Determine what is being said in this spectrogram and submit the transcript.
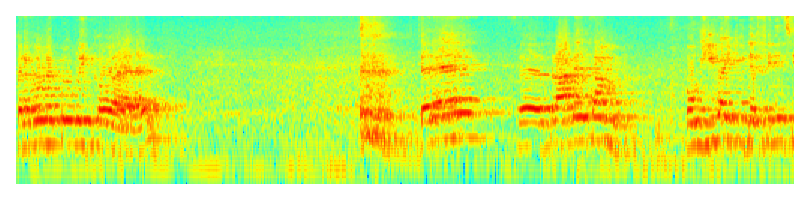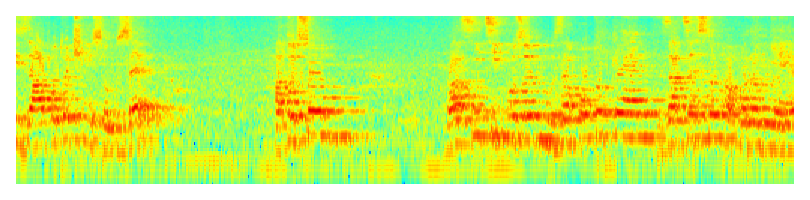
prvorepublikové, které e, právě tam používají tu definici zápotoční soused. A to jsou vlastníci pozemků za potokem, za cestou a podobně,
